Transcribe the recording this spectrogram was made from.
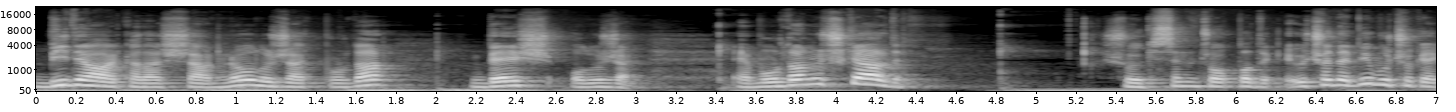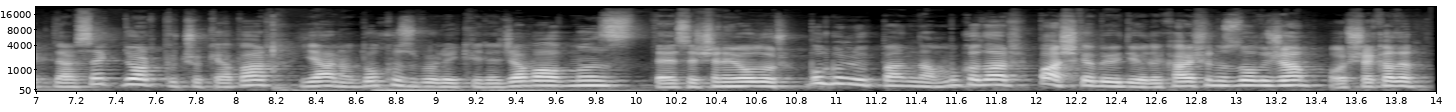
Bir de arkadaşlar ne olacak burada? 5 olacak. E buradan 3 geldi. Şu ikisini topladık. E 3'e de 1,5 eklersek 4,5 yapar. Yani 9 bölü 2 ile cevabımız D seçeneği olur. Bugünlük benden bu kadar. Başka bir video ile karşınızda olacağım. Hoşçakalın.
